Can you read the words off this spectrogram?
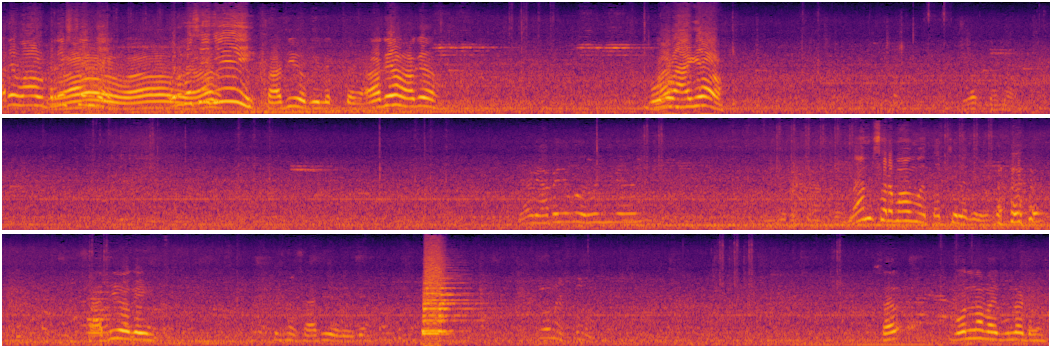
अरे वाह dress change है उर्वशी जी। शादी हो गई लगता है। आ गया आ गया। बोलो। आ गया। यार यहाँ पे देखो उर्वशी जी मैम शर्माओ मत अच्छे लग रहे शादी हो गई। शादी हो गई क्या? सर बोलना भाई बुलेट में।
